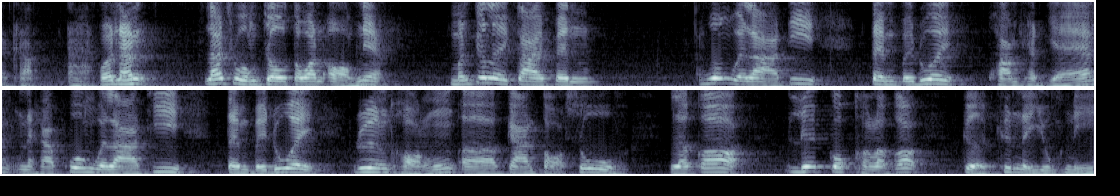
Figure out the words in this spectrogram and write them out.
นะครับอ่าเพราะนั้นราชวงศ์โจตะวันออกเนี่ยมันก็เลยกลายเป็นห่วงเวลาที่เต็มไปด้วยความขัดแย้งนะครับห่วงเวลาที่เต็มไปด้วยเรื่องของอการต่อสู้ แล้วก็เลือดกกของเราก็ เกิดขึ้นในยุคนี้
